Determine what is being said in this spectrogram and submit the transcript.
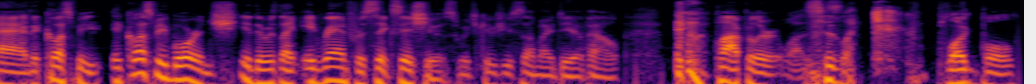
and it cost me it cost me more. Sh- there was like it ran for six issues, which gives you some idea of how popular it was. It's like plug pulled,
